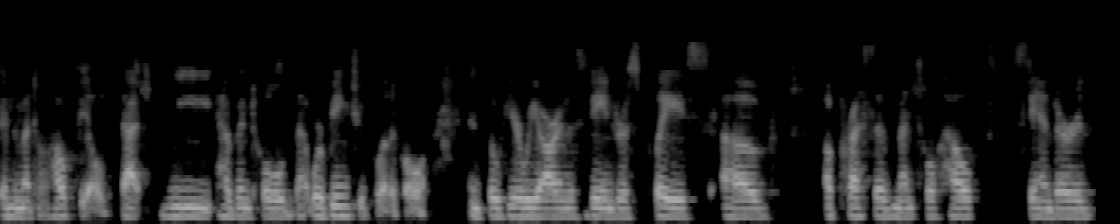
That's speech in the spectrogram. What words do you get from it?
in the mental health field that we have been told that we're being too political, and so here we are in this dangerous place of oppressive mental health standards.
